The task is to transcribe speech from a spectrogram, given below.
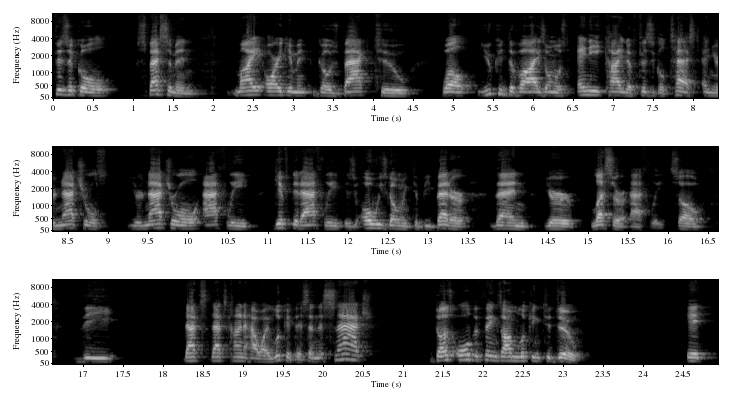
physical specimen, my argument goes back to well, you could devise almost any kind of physical test, and your natural your natural athlete, gifted athlete, is always going to be better than your lesser athlete. So the that's that's kind of how I look at this. And the snatch does all the things I'm looking to do. It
